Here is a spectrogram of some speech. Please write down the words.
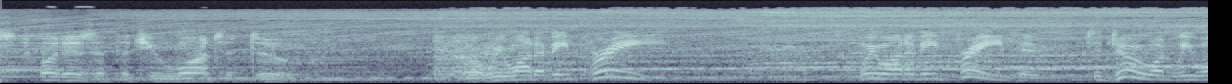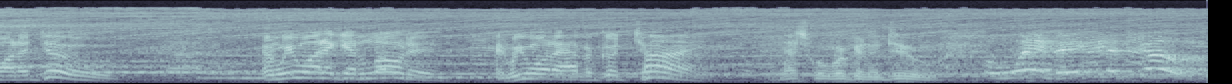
Just what is it that you want to do? Well, we want to be free. We want to be free to, to do what we want to do. And we want to get loaded. And we want to have a good time. And that's what we're going to do. Away, baby, let's go.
